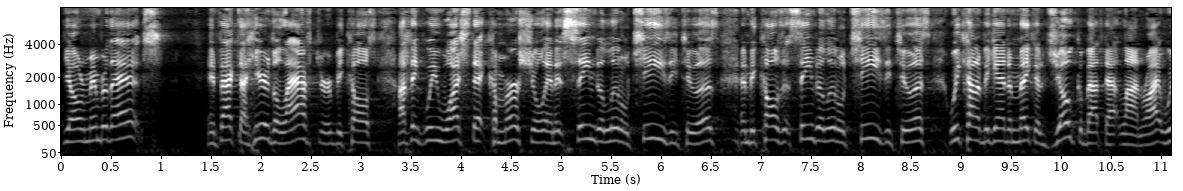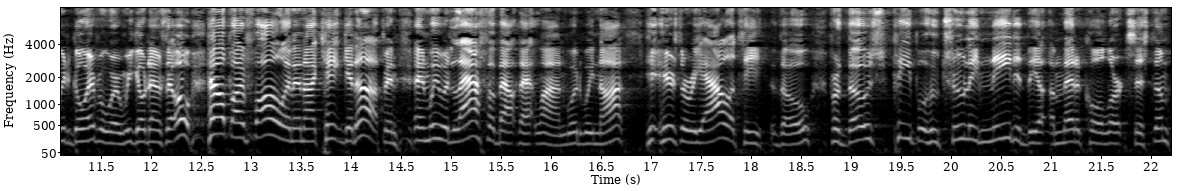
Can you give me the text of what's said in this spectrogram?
Y'all remember that? In fact, I hear the laughter because I think we watched that commercial and it seemed a little cheesy to us. And because it seemed a little cheesy to us, we kind of began to make a joke about that line, right? We'd go everywhere and we'd go down and say, Oh, help, I've fallen and I can't get up. And, and we would laugh about that line, would we not? Here's the reality, though. For those people who truly needed the medical alert system,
